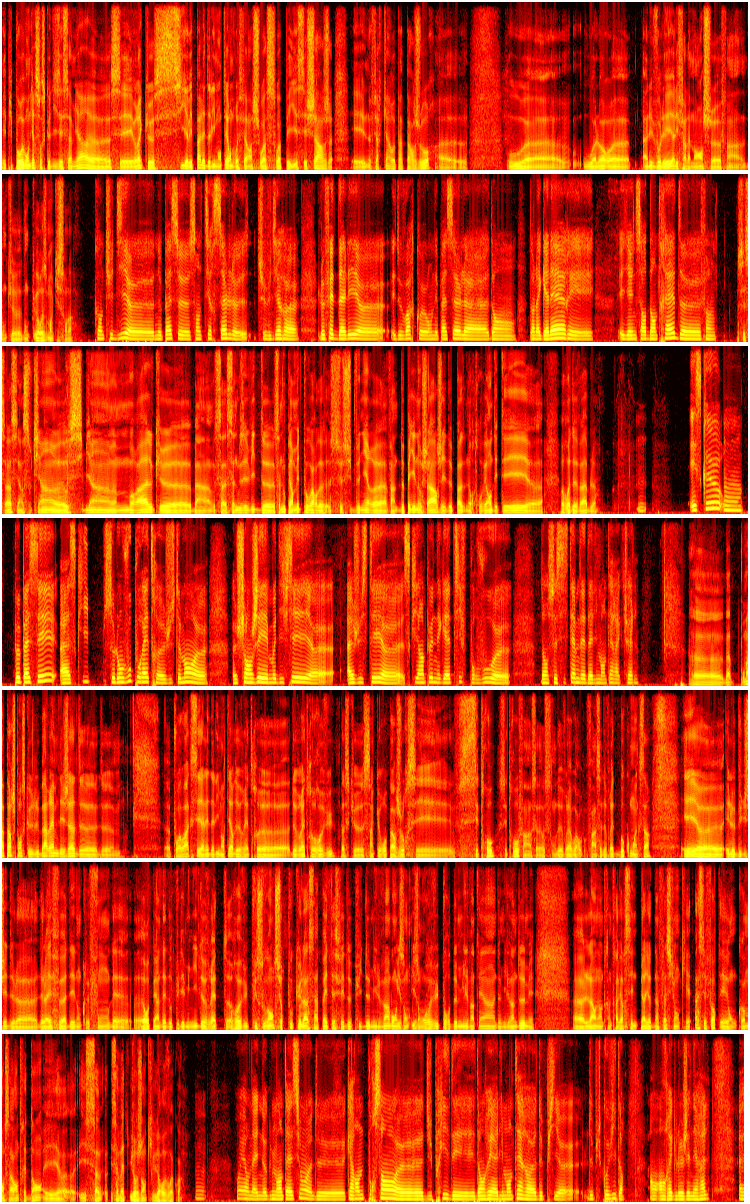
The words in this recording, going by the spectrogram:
Et puis pour rebondir sur ce que disait Samia, c'est vrai que s'il n'y avait pas l'aide alimentaire, on devrait faire un choix, soit payer ses charges et ne faire qu'un repas par jour, ou, ou alors aller voler, aller faire la manche. Enfin, donc, donc heureusement qu'ils sont là quand tu dis euh, ne pas se sentir seul, euh, tu veux dire euh, le fait d'aller et de voir qu'on n'est pas seul dans, dans la galère et il y a une sorte d'entraide. Enfin. c'est ça, c'est un soutien aussi bien moral que ben ça, ça, nous évite, de, ça nous permet de pouvoir de, se subvenir, enfin de payer nos charges et de pas nous retrouver endettés, redevables. Mm. Est-ce que on peut passer à ce qui selon vous, pourrait être euh, justement euh, euh, changé, modifié, ajusté, ce qui est un peu négatif pour vous dans ce système d'aide alimentaire actuel? Bah, Pour ma part, je pense que le barème déjà de pour avoir accès à l'aide alimentaire devrait être, euh, devrait être revu parce que 5 euros par jour c'est trop, c'est trop. Enfin, ça, on devrait avoir, enfin, ça devrait être beaucoup moins que ça. Et, euh, et le budget de la, de la FEAD, donc le Fonds européen d'aide aux plus démunis, devrait être revu plus souvent. Surtout que là, ça n'a pas été fait depuis 2020. Bon, ils ont, ils ont revu pour 2021 et 2022, mais euh, là, on est en train de traverser une période d'inflation qui est assez forte et on commence à rentrer dedans et, euh, et ça, ça, va être urgent qu'ils le revoient. Quoi. Mm. Oui, on a une augmentation euh, de 40% du prix des denrées alimentaires depuis, depuis le Covid, hein, en, règle générale.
